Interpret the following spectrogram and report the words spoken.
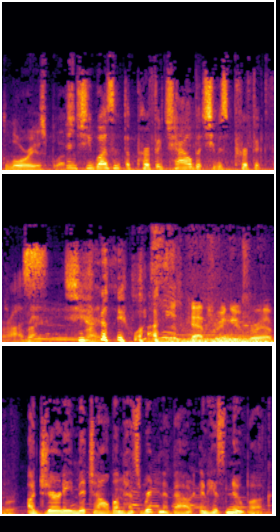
glorious blessing. And she wasn't the perfect child, but she was perfect for us. Right. She Right. really was. Just capturing you forever. A journey Mitch Albom has written about in his new book,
